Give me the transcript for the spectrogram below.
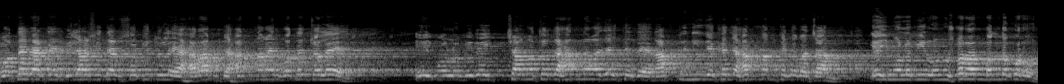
পথে ঘাটে বিলাসিতার ছবি তুলে হারাম জাহান নামের পথে চলে এই মৌলবীরে ইচ্ছা মতো জাহান নামে যাইতে দেন। আপনি নিজেকে জাহান নাম থেকে বাঁচান। এই মৌলবীর অনুসরণ বন্ধ করুন।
